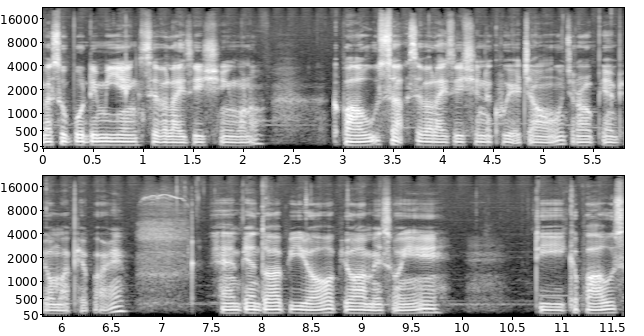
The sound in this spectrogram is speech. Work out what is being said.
Mesopotamian civilization ပေါ့နော်ကပ္ပဦးအစ civilization တစ်ခုရဲ့အကြောင်းကိုကျွန်တော်တို့ပြန်ပြောမှာဖြစ်ပါတယ်အမ်ပြန်သွားပြီးတော့ပြောရမယ်ဆိုရင် ဒီကပ္ပဦးစ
